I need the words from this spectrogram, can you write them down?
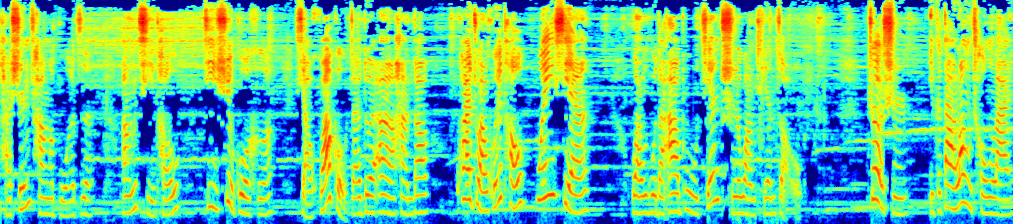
他伸长了脖子，昂起头，继续过河。小花狗在对岸喊道：“快转回头，危险！”顽固的阿布坚持往前走。这时，一个大浪冲来，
